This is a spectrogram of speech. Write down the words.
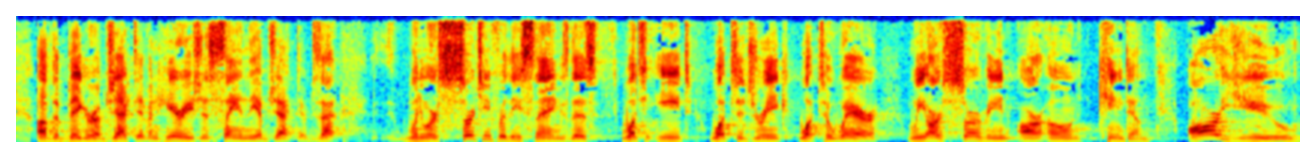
of the bigger objective, and here he's just saying the objective. Does that, when we're searching for these things, this what to eat, what to drink, what to wear, we are serving our own kingdom. Are you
